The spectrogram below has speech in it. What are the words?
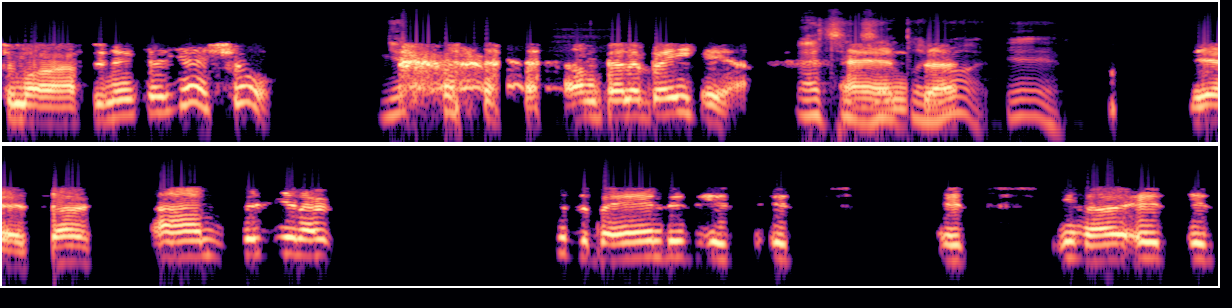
tomorrow afternoon? Go, yeah, sure. Yep. I'm going to be here. That's and, exactly uh, right. Yeah. Yeah. So, um, but you know, with the band, it, it, it's it's you know it, it's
